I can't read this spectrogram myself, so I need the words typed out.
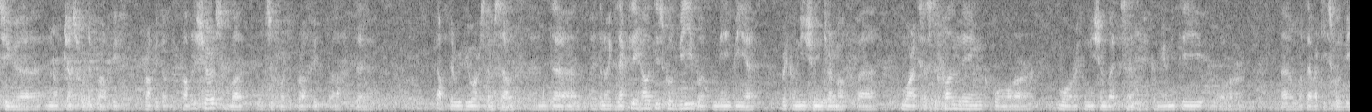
to uh, not just for the profit profit of the publishers, but also for the profit of the of the reviewers themselves. And uh, I don't know exactly how this could be, but maybe a recognition in terms of uh, more access to funding or more recognition by the scientific community or uh, whatever this could be.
